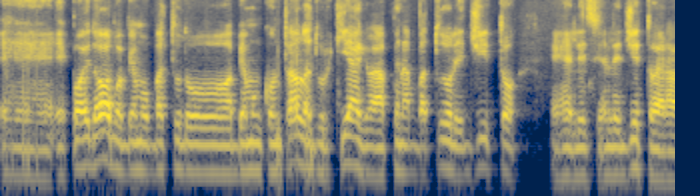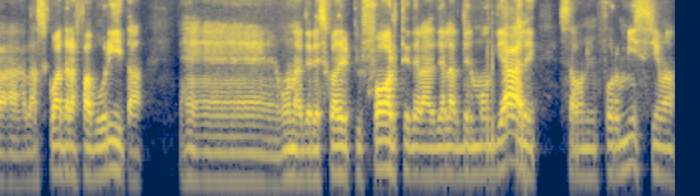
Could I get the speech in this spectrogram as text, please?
E, e poi dopo abbiamo, battuto, abbiamo incontrato la Turchia che aveva appena battuto l'Egitto, e l'Egitto era la squadra favorita, eh, una delle squadre più forti della, della, del mondiale, stavano in formissima.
